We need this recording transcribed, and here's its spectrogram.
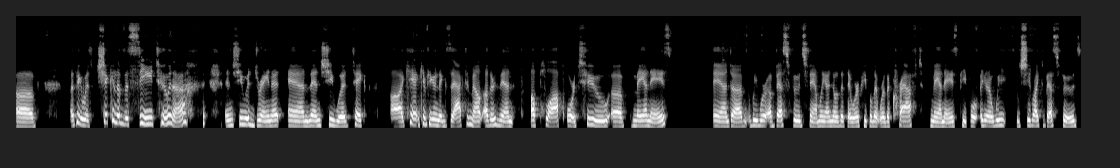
of I think it was chicken of the sea tuna, and she would drain it, and then she would take. Uh, I can't give you an exact amount other than a plop or two of mayonnaise. And uh, we were a Best Foods family. I know that there were people that were the Kraft mayonnaise people. You know, we she liked Best Foods,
